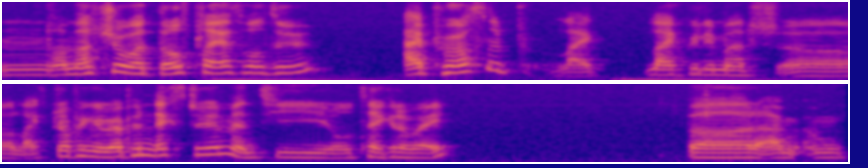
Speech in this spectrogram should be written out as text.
Mm, I'm not sure what those players will do. I personally like like really much uh like dropping a weapon next to him and he will take it away. But I'm I'm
